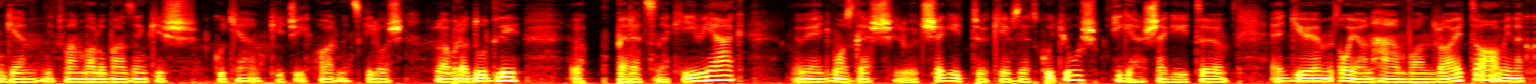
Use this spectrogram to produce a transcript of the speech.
Igen, itt van valóban az én kis kutyám, kicsi, 30 kilós labradudli, ők Perecnek hívják, ő egy mozgássérült segítő, képzett kutyus, igen, segít. Egy olyan hám van rajta, aminek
